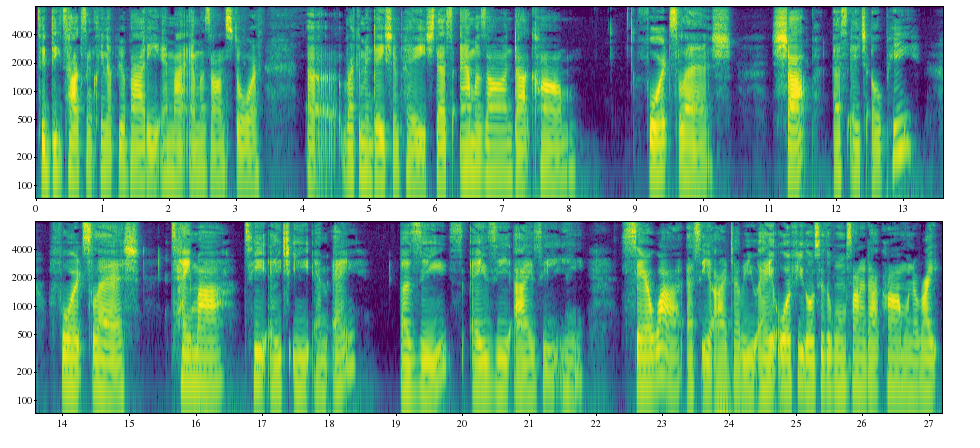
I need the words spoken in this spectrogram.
to detox and clean up your body in my Amazon store uh, recommendation page. That's amazon.com forward slash shop, S H O P, forward slash Thema, T H E M A, Azize, A Z I Z E, Serwa, S E R W A, or if you go to the wombsauna.com on the right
